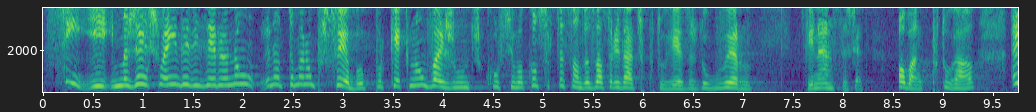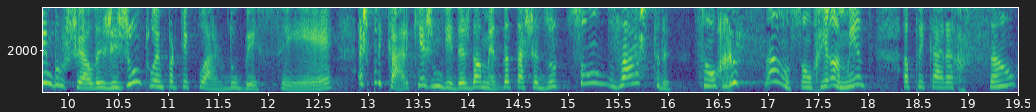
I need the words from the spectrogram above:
Sim, e, mas deixe-me ainda dizer, eu, não, eu não, também não percebo porque é que não vejo um discurso e uma concertação das autoridades portuguesas, do Governo, de Finanças, etc., ao Banco de Portugal, em Bruxelas e junto em particular do BCE, a explicar que as medidas de aumento da taxa de juros são um desastre, são recessão, são realmente aplicar a recessão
